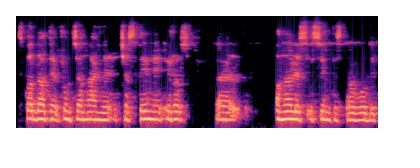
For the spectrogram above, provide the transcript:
складати функціональні частини і роз, е, аналіз і синтез проводить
